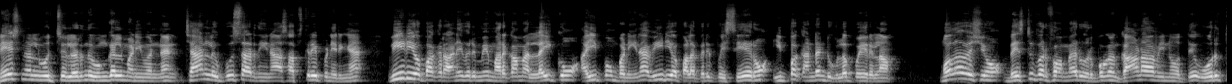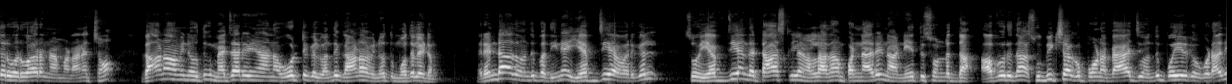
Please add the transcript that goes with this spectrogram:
நேஷனல் உச்சிலிருந்து உங்கள் மணிவண்ணன். சேனலுக்கு புதுசாக இருந்தீங்கன்னா சப்ஸ்கிரைப் பண்ணிருங்க. வீடியோ பார்க்குற அனைவருமே மறக்காம லைக்கும் ஐப்பும் பண்ணீங்கன்னா வீடியோ பல பேருக்கு போய் சேரும். இப்போ கண்டென்ட்டுக்குள்ள போயிடலாம் மொதல் விஷயம் பெஸ்ட் பெர்ஃபார்மர் ஒரு பக்கம் கானா வினோத் ஒருத்தர் வருவார் நம்ம நினைச்சோம். கானா வினோத்துக்கு மெஜாரிட்டியான ஓட்டுகள் வந்து கானா வினோத் முதலிடம். ரெண்டாவது வந்து பார்த்தீங்கன்னா எஃப்ஜே அவர்கள். ஸோ எஃப்ஜே அந்த டாஸ்கில் நல்லா தான் பண்ணாரு. நான் நேற்று சொன்னது தான் அவர் தான் சுபிக்ஷாக்கு போன பேட்ச் வந்து போயிருக்கக்கூடாது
